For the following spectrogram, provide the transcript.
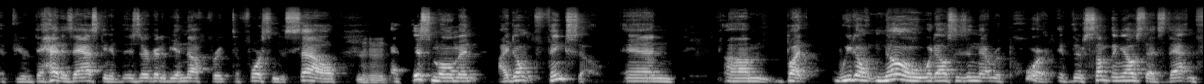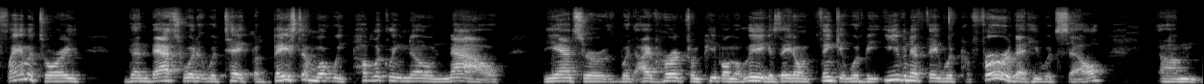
if your dad is asking, if is there going to be enough for it to force him to sell mm-hmm. at this moment, I don't think so. And um, but we don't know what else is in that report. If there's something else that's that inflammatory, then that's what it would take. But based on what we publicly know now, the answer, what I've heard from people in the league, is they don't think it would be, even if they would prefer that he would sell, um,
